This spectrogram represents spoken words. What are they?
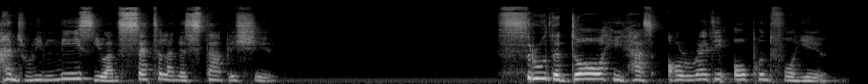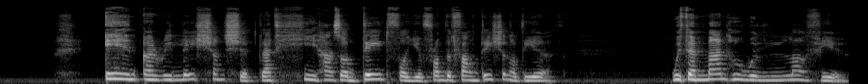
and release you and settle and establish you through the door He has already opened for you in a relationship that He has ordained for you from the foundation of the earth with a man who will love you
